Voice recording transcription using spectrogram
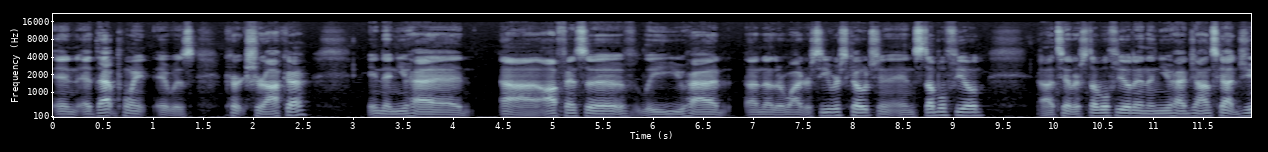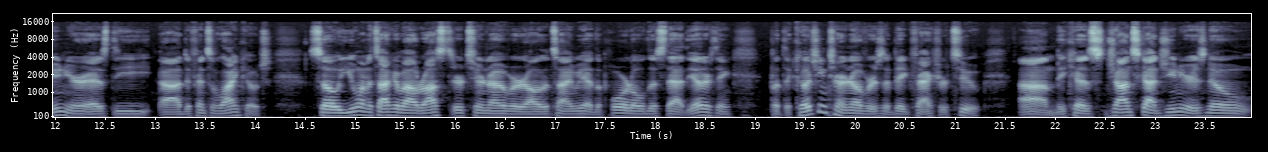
and at that point it was Kirk Ciarrocca, and then you had uh, offensively you had another wide receivers coach in, in Stubblefield, uh, Taylor Stubblefield, and then you had John Scott Jr. as the uh, defensive line coach. So you want to talk about roster turnover all the time? You had the portal, this, that, the other thing, but the coaching turnover is a big factor too um, because John Scott Jr. is no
